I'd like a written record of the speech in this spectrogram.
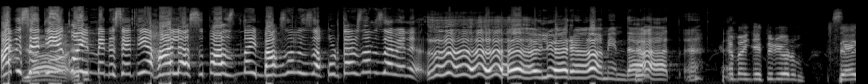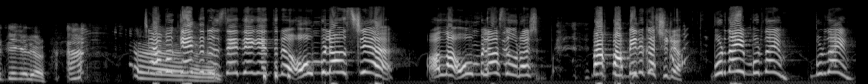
Hadi sediye koyun beni sediye. Hala spazmdayım. Baksanıza kurtarsanıza beni. Ölüyorum imdat. Hemen getiriyorum. Sedye geliyor. Aa! Çabuk getirin sedye getirin. Ambulansçı. Allah ambulansla uğraş. Bak bak beni kaçırıyor. Buradayım buradayım. Buradayım.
